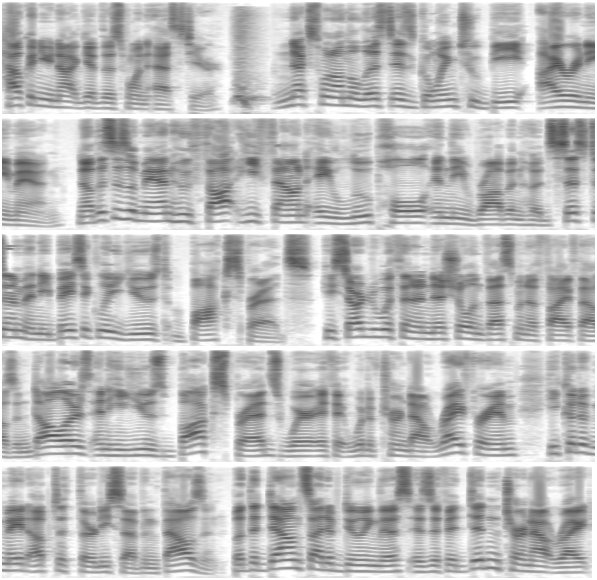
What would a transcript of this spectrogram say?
How can you not give this one S tier? Next one on the list is going to be Irony Man. Now, this is a man who thought he found a loophole in the Robinhood system, and he basically used box spreads. He started with an initial investment of $5,000, and he used box spreads where if it would have turned out right for him, he could have made up to 37,000. But the downside of doing this is if it didn't turn out right,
